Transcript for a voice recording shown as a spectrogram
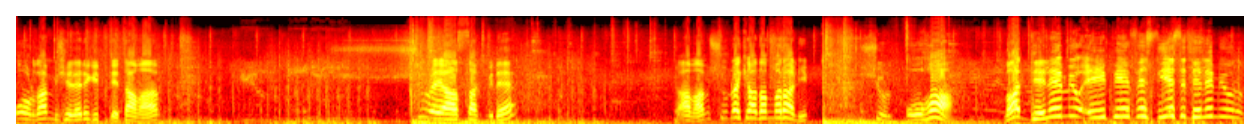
Oradan bir şeyleri gitti, tamam. Şuraya alsak bir de. Tamam, şuradaki adamları alayım. Şur, oha! Lan delemiyor, APFS diyese delemiyorum.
